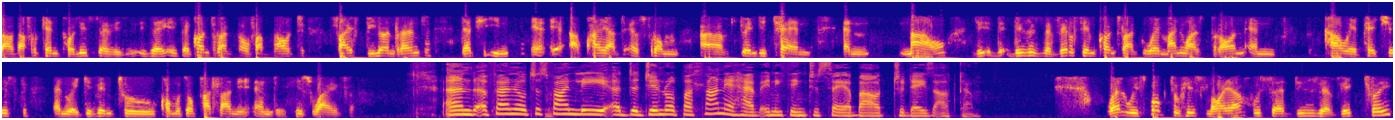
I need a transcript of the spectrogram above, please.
South African Police Service is a, is a contract of about 5 billion rand that he in, uh, acquired as from uh, 2010. And now, this is the very same contract where money was drawn and car were purchased and were given to Khomotso Phahlane and his wife. And uh, just finally, uh, did General Phahlane have anything to say about today's outcome? Well, we spoke to his lawyer who said this is a victory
